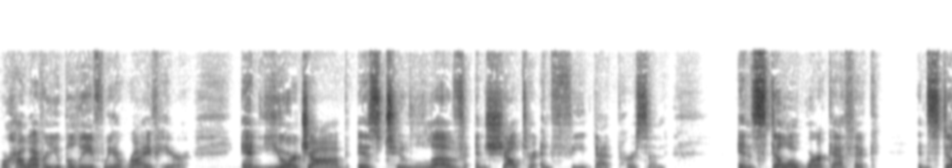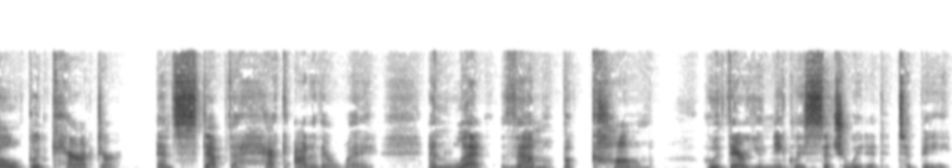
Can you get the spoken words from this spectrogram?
or however you believe we arrive here. And your job is to love and shelter and feed that person, instill a work ethic, instill good character, and step the heck out of their way and let them become who they're uniquely situated to be.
